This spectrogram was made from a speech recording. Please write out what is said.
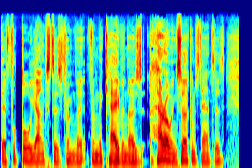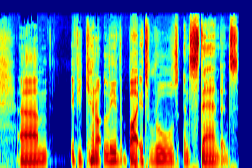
their football youngsters from the, from the cave in those harrowing circumstances. Um, if you cannot live by its rules and standards.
